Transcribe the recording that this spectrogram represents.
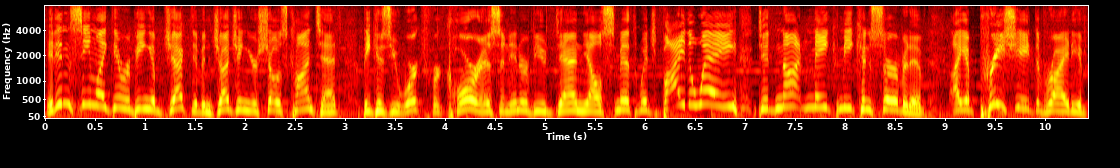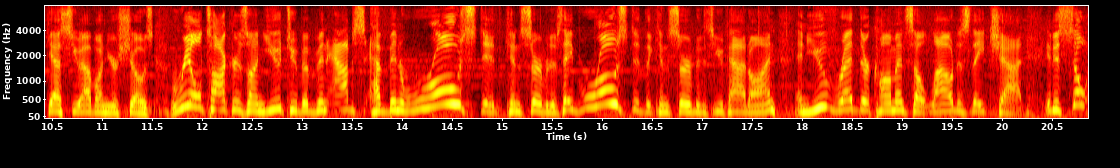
It didn't seem like they were being objective in judging your show's content because you worked for Corus and interviewed Danielle Smith, which, by the way, did not make me conservative. I appreciate the variety of guests you have on your shows. Real talkers on YouTube have been abs- have been roasted conservatives. They've roasted the conservatives you've had on, and you've read their comments out loud as they chat. It is so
